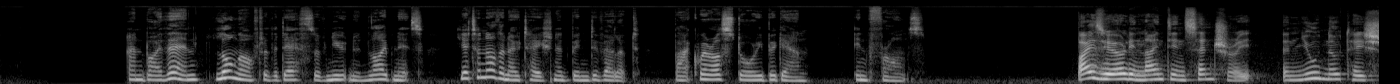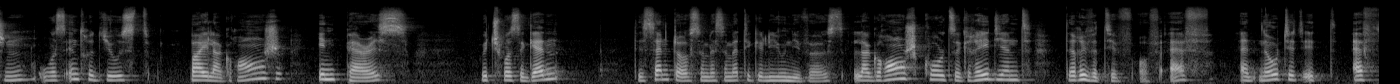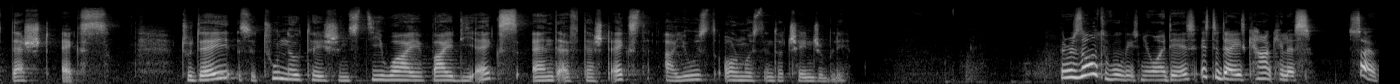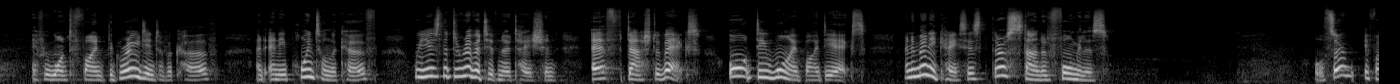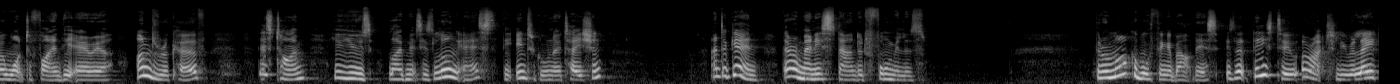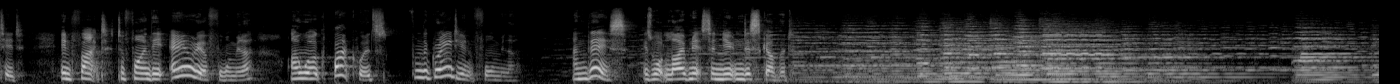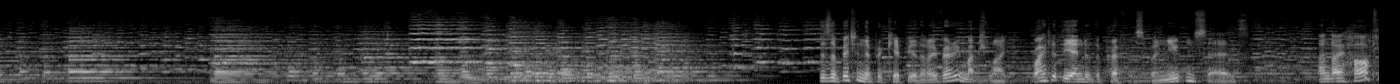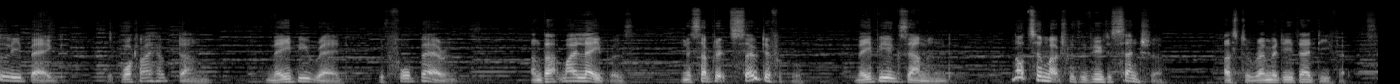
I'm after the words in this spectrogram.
And by then, long after the deaths of Newton and Leibniz, yet another notation had been developed, back where our story began, in France. By the early 19th century, a new notation was introduced by Lagrange in Paris, which was again the center of the mathematical universe. Lagrange called the gradient derivative of f and noted it f dashed x. Today, the two notations dy by dx and f dashed x are used almost interchangeably. The result of all these new ideas is today's calculus. So, if we want to find the gradient of a curve at any point on the curve, we use the derivative notation f dashed of x or dy by dx, and in many cases there are standard formulas. Also, if I want to find the area under a curve, this time you use Leibniz's long s, the integral notation, and again, there are many standard formulas. The remarkable thing about this is that these two are actually related. In fact, to find the area formula, I work backwards from the gradient formula. And this is what Leibniz and Newton discovered. There's a bit in the Principia that I very much like, right at the end of the preface, where Newton says, And I heartily beg that what I have done may be read with forbearance, and that my labours, in a subject so difficult, may be examined, not so much with a view to censure, as to remedy their defects.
